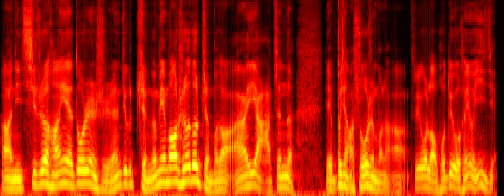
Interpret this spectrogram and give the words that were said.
啊，你汽车行业都认识人，这个整个面包车都整不到，哎呀，真的也不想说什么了啊。所以我老婆对我很有意见，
